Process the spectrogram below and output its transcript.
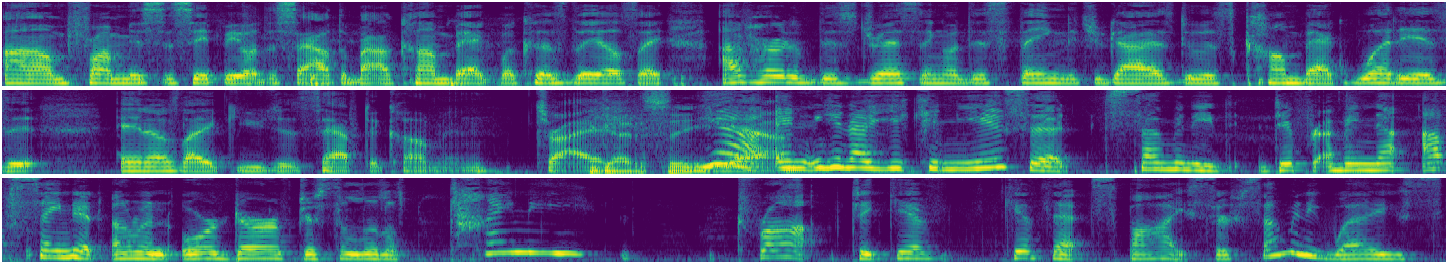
um, from Mississippi or the South about comeback because they'll say, "I've heard of this dressing or this thing that you guys do is comeback. What is it?" And I was like, "You just have to come and try it." you got to see Yeah, Yeah. and you know you can use it so many different. I mean, I've seen it on an hors d'oeuvre, just a little tiny drop to give give that spice. There's so many ways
